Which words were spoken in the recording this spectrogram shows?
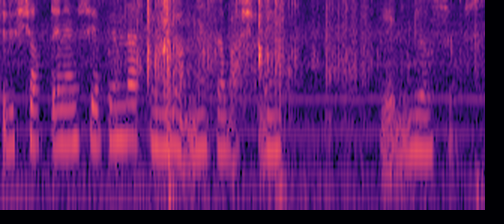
Trick shot denemesi yapayım derken biliyorum neyse başlayayım. Yeniliyoruz yoksa.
